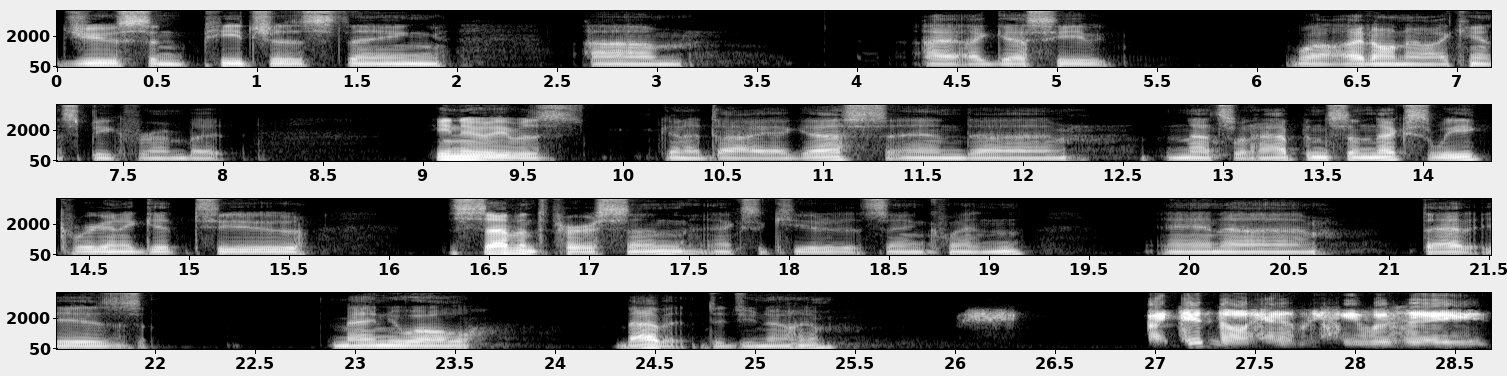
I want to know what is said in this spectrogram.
juice and peaches thing. Um, I, I guess he. Well, I don't know. I can't speak for him, but he knew he was gonna die. I guess, and uh, and that's what happened. So next week we're gonna get to the seventh person executed at San Quentin, and uh, that is Manuel Babbitt. Did you know him? I did know him. He was a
